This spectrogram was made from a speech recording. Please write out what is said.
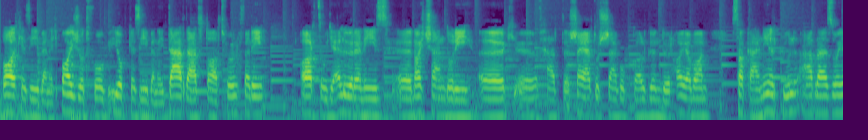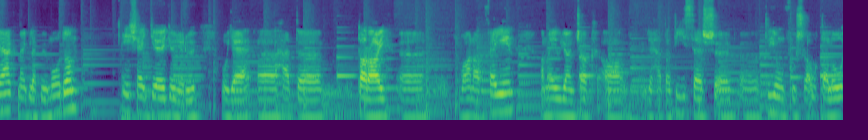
bal kezében egy pajzsot fog, jobb kezében egy dárdát tart fölfelé, arca ugye előre néz, Nagy Sándori hát sajátosságokkal göndör haja van, szakál nélkül ábrázolják meglepő módon, és egy gyönyörű, ugye, hát taraj van a fején, amely ugyancsak a, ugye, hát a díszes triumfusra utaló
